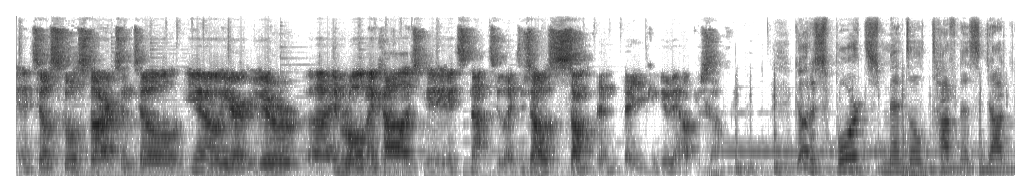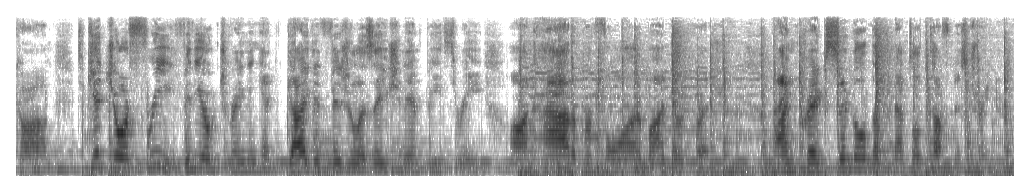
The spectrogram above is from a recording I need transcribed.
until school starts, until you know you're you're uh, enrolled in college, it's not too late. There's always something that you can do to help yourself. Go to sportsmentaltoughness.com to get your free video training and guided visualization MP3 on how to perform under pressure. I'm Craig Sigl, the Mental Toughness Trainer.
